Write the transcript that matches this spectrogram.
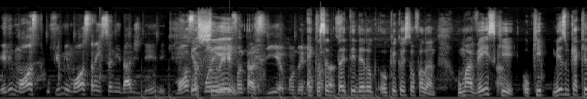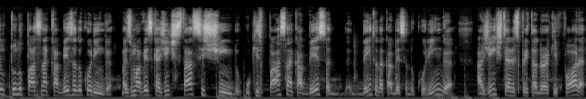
ele mostra, o filme mostra a insanidade dele. Mostra Eu quando sei. ele fantasia, quando ele É que você não tá entendendo o que, que eu estou falando. Uma vez que, o que, mesmo que aquilo tudo passe na cabeça do Coringa, mas uma vez que a gente está assistindo o que passa na cabeça, dentro da cabeça do Coringa, a gente, telespectador aqui fora,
